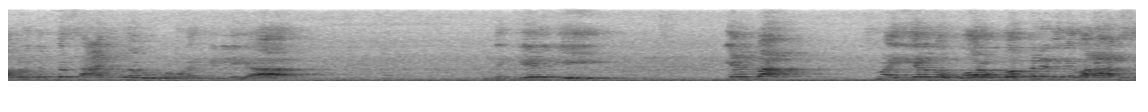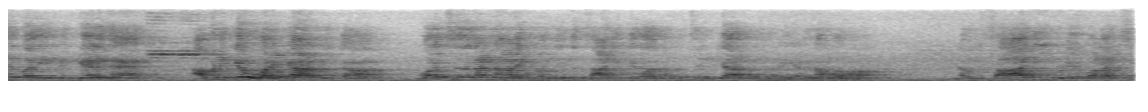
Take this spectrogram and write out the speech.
அவனுக்கு இருக்க சாதி உணர்வு உனக்கு. இல்லையா இந்த கேள்வி இயல்பா சும்மா இயல்பா போற போக்கில் நீங்க வர அரசியல்வாதிகிட்ட கேளுங்க. அவனுக்கே உரைக்க ஆரம்பிக்கும் உரைச்சதுன்னா நாளைக்கு வந்து இந்த சாதிக்கு ஏதாவது நம்ம செஞ்சாகணுங்கிற எண்ணம் வரும். நம் சாதியினுடைய வளர்ச்சி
